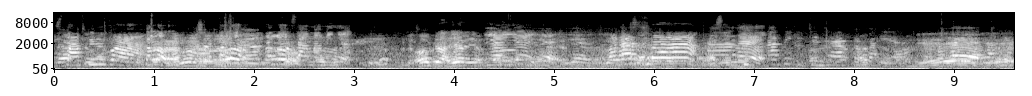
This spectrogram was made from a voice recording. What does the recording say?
Stabil Pak. Telur, telur, telur sama minyak. Oh udah ya ya. Iya, iya, iya, iya. Makasih, Pak. Kasih Nek. Nanti izin saya ke Pak ya. Iya. Ngambil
